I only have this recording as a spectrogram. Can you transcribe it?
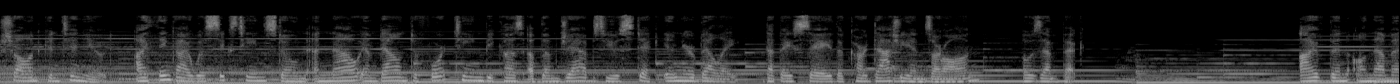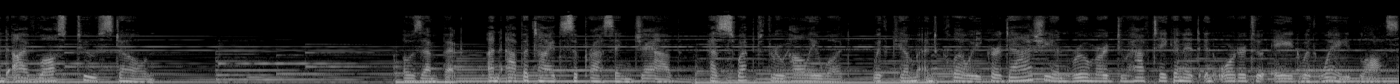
Shaun continued, I think I was 16 stone and now am down to 14 because of them jabs you stick in your belly, that they say the Kardashians are on? Ozempic. I've been on them and I've lost 2 stone. Ozempic, an appetite-suppressing jab, has swept through Hollywood, with Kim and Khloe Kardashian rumored to have taken it in order to aid with weight loss.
